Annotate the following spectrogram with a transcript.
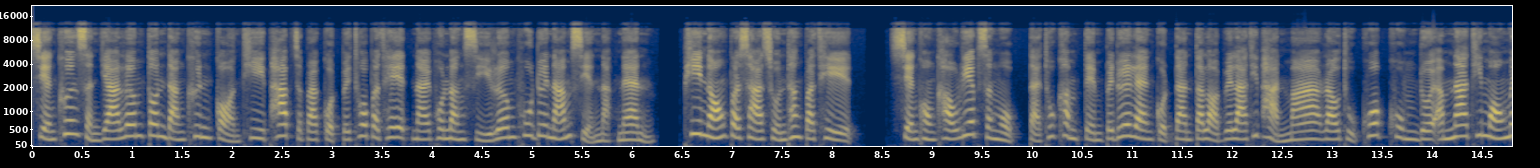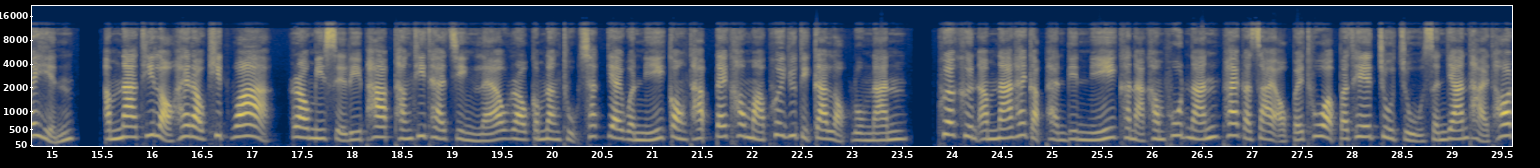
เสียงคลื่นสัญญาเริ่มต้นดังขึ้นก่อนที่ภาพจะปรากฏไปทั่วประเทศนายพลลังสีเริ่มพูดด้วยน้ำเสียงหนักแน่น พี่น้องประชาชนทั้งประเทศ เสียงของเขาเรียบสงบ แต่ทุกคำเต็มไปด้วยแรงกดดันตลอดเวลาที่ผ่านมา เราถูกควบคุมโดยอำนาจที่มองไม่เห็น อำนาจที่หลอกให้เราคิดว่า เรามีเสรีภาพทั้งที่แท้จริงแล้วเรากำลังถูกชักใยวันนี้กองทัพได้เข้ามาเพื่อยุติการหลอกลวงนั้น เพื่อคืนอำนาจให้กับแผ่นดินนี้ ขณะคำพูดนั้นแพร่กระจายออกไปทั่วประเทศจู่ๆสัญญาณถ่ายทอด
